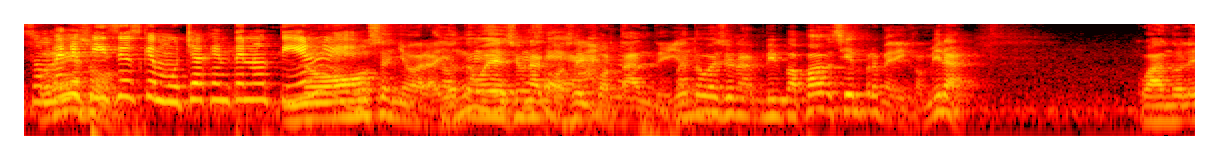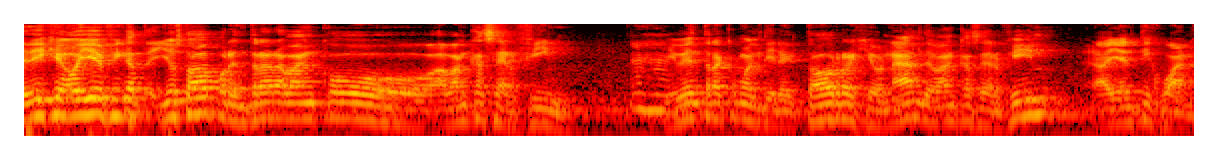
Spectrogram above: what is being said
Son Por eso. beneficios que mucha gente no tiene. No, señora, yo te voy a decir una cosa importante. Yo Bueno. te voy a decir una... Mi papá siempre me dijo, mira, cuando le dije, oye, fíjate, yo estaba por entrar a banco, a Banca Serfín. Ajá. Iba a entrar como el director regional de Banca Serfín, allá en Tijuana.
